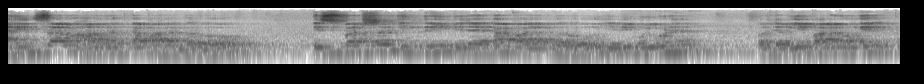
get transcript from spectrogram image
अहिंसा महाव्रत का पालन करो, स्पर्शन इंद्रिय विजय का पालन करो, ये भी गुण है। और जब ये पालन होंगे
